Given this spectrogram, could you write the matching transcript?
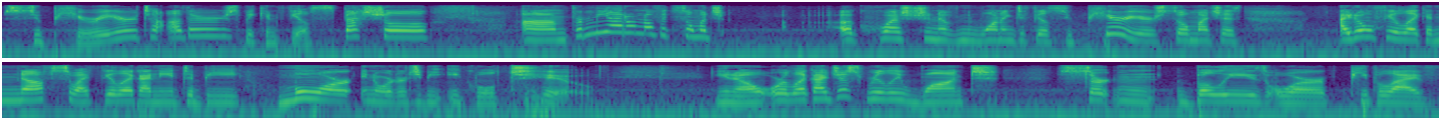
superior to others. We can feel special. Um, for me, I don't know if it's so much a question of wanting to feel superior so much as I don't feel like enough, so I feel like I need to be more in order to be equal to. You know, or like I just really want certain bullies or people I've,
